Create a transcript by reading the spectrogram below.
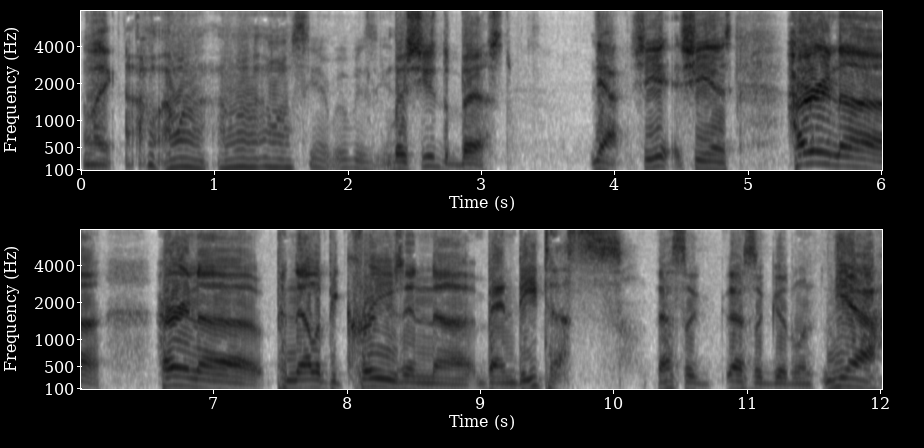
like I want I want I want to see her movies again. but she's the best. yeah, she she is. Her and uh her and uh Penelope Cruz in uh, Bandidas. That's a that's a good one. Yeah.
